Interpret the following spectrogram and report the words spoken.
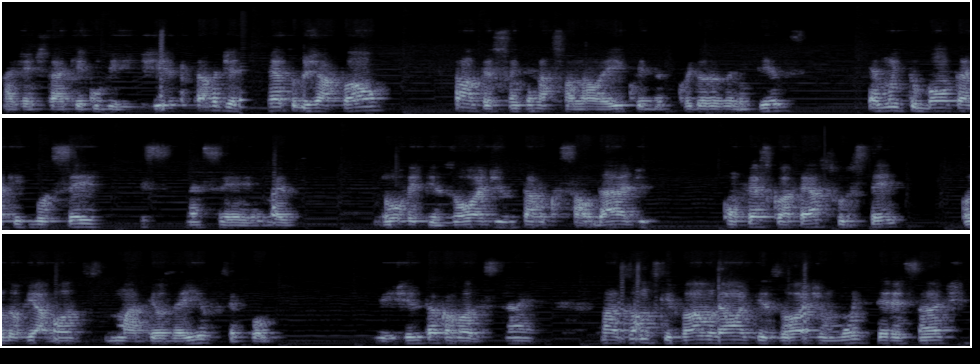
A gente está aqui com o Virgílio, que estava direto do Japão, é uma pessoa internacional aí, cuidou, cuidou das Olimpíadas. É muito bom estar aqui com vocês, né? Ser mais novo episódio, tava com saudade. Confesso que eu até assustei quando eu vi a voz do Matheus aí. Falei, pô, Virgílio tá com a voz estranha. Mas vamos que vamos, é um episódio muito interessante.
